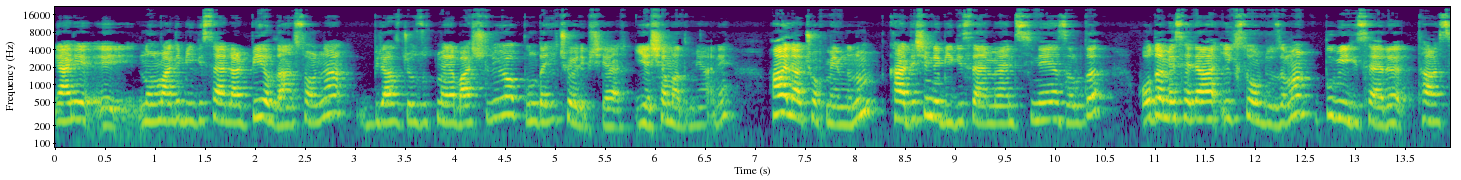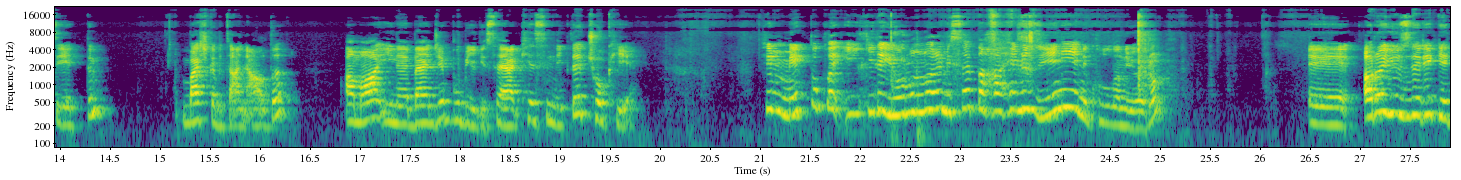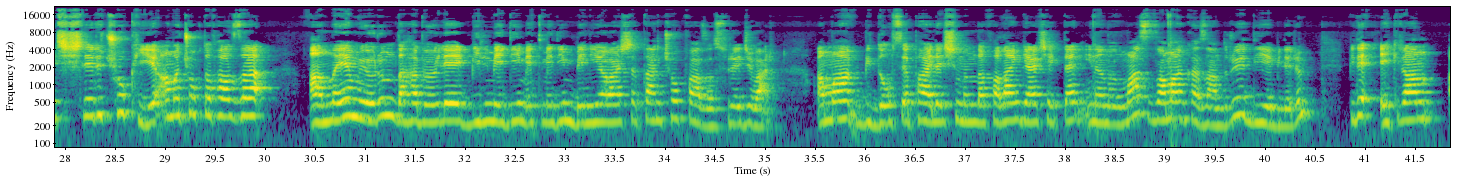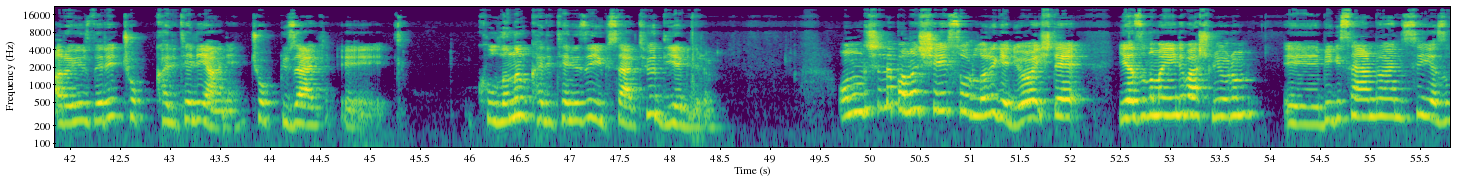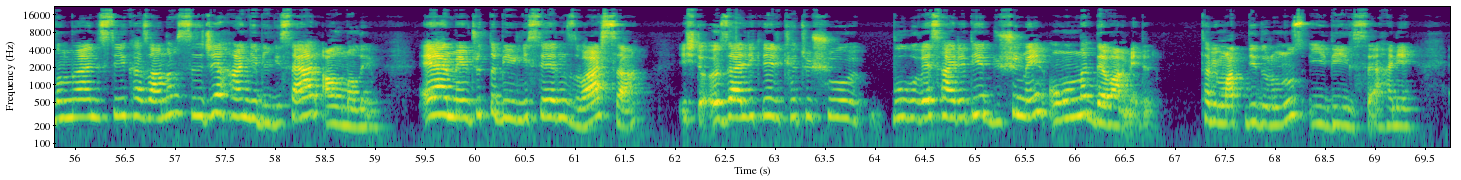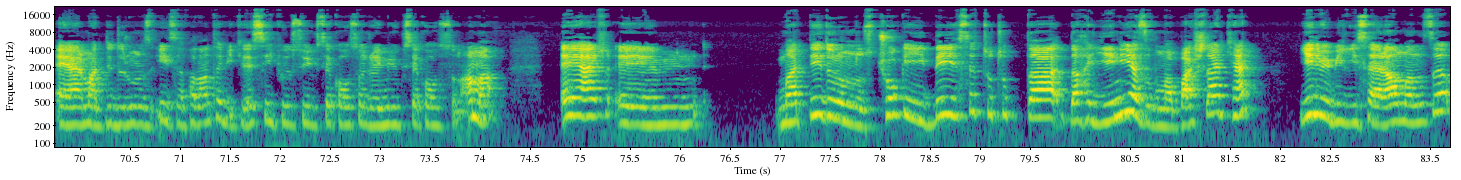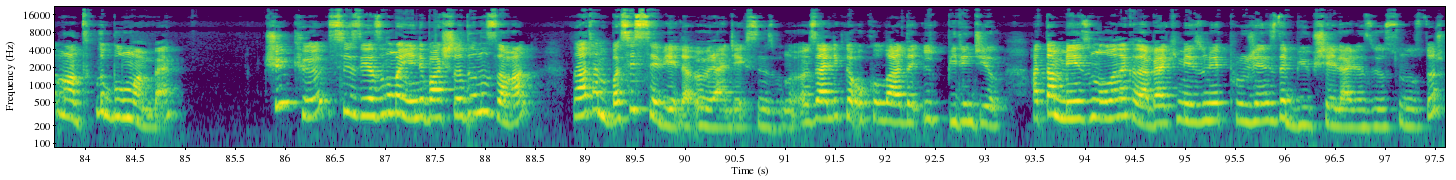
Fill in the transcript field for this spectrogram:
Yani e, normalde bilgisayarlar bir yıldan sonra biraz cozutmaya başlıyor. Bunda hiç öyle bir şey yaşamadım yani. Hala çok memnunum. Kardeşim de bilgisayar mühendisliğine yazıldı. O da mesela ilk sorduğu zaman bu bilgisayarı tavsiye ettim. Başka bir tane aldı. Ama yine bence bu bilgisayar kesinlikle çok iyi. Şimdi MacBook'la ilgili yorumlarım ise daha henüz yeni yeni kullanıyorum. E, arayüzleri, geçişleri çok iyi ama çok da fazla anlayamıyorum. Daha böyle bilmediğim, etmediğim, beni yavaşlatan çok fazla süreci var. Ama bir dosya paylaşımında falan gerçekten inanılmaz zaman kazandırıyor diyebilirim. Bir de ekran arayüzleri çok kaliteli yani. Çok güzel. e, kullanım kalitenizi yükseltiyor diyebilirim. Onun dışında bana şey soruları geliyor. İşte yazılıma yeni başlıyorum. E, bilgisayar mühendisi, yazılım mühendisliği kazandım. Sizce hangi bilgisayar almalıyım? Eğer mevcutta bilgisayarınız varsa işte özellikleri kötü şu bu vesaire diye düşünmeyin. Onunla devam edin. Tabii maddi durumunuz iyi değilse hani eğer maddi durumunuz iyiyse falan tabii ki de CPU'su yüksek olsun, RAM'i yüksek olsun ama eğer e, maddi durumunuz çok iyi değilse tutup da daha yeni yazılıma başlarken yeni bir bilgisayar almanızı mantıklı bulmam ben. Çünkü siz yazılıma yeni başladığınız zaman zaten basit seviyede öğreneceksiniz bunu. Özellikle okullarda ilk birinci yıl hatta mezun olana kadar belki mezuniyet projenizde büyük şeyler yazıyorsunuzdur.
